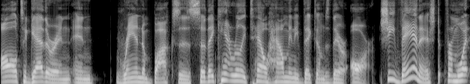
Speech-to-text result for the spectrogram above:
all together and in random boxes, so they can't really tell how many victims there are. She vanished from what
